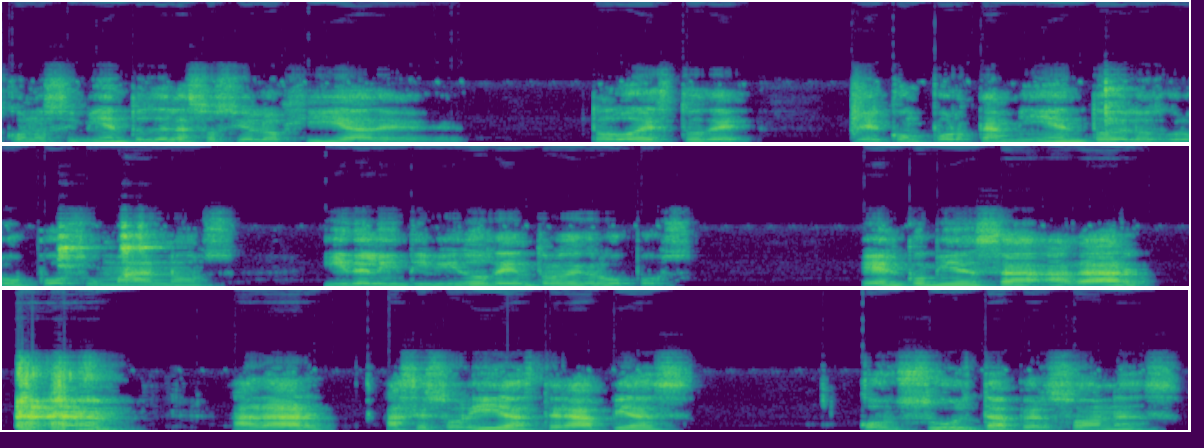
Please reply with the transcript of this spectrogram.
conocimientos de la sociología, de, de todo esto de, del comportamiento de los grupos humanos y del individuo dentro de grupos, él comienza a dar, a dar asesorías, terapias, consulta a personas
